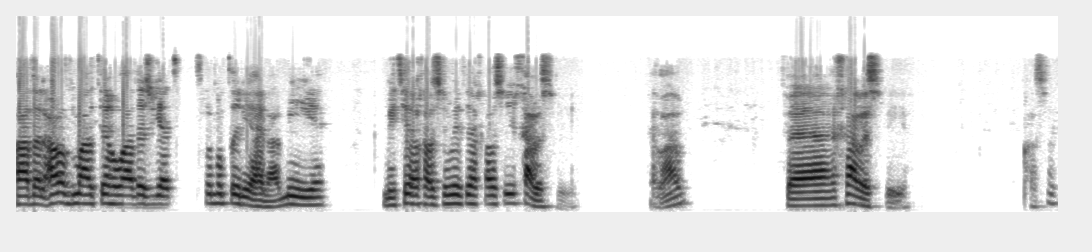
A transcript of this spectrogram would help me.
هذا العرض مالته وهذا إيش قد؟ فبنطيني هنا 100 250 250 500 تمام؟ ف 500 اسف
